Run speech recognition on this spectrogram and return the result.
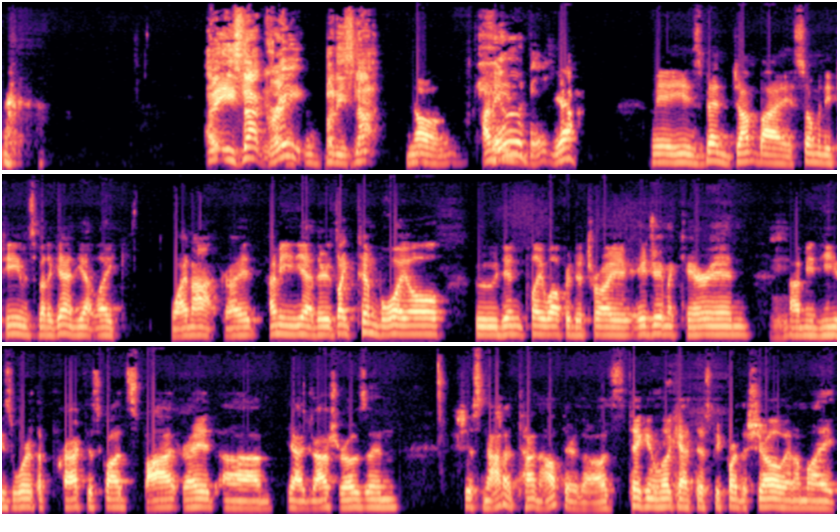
I mean, he's not great, but he's not no I horrible. Mean, yeah. I mean, he's been jumped by so many teams, but again, yeah, like why not, right? I mean, yeah, there's like Tim Boyle who didn't play well for Detroit, AJ McCarron. Mm-hmm. I mean, he's worth a practice squad spot, right? Um, yeah, Josh Rosen. It's Just not a ton out there, though. I was taking a look at this before the show, and I'm like,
